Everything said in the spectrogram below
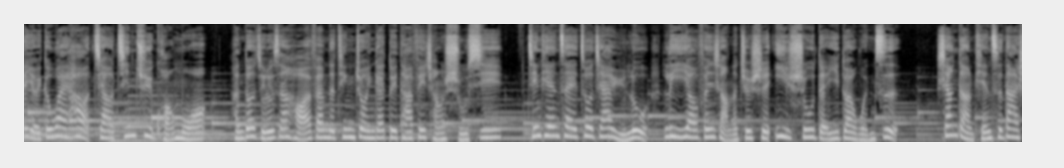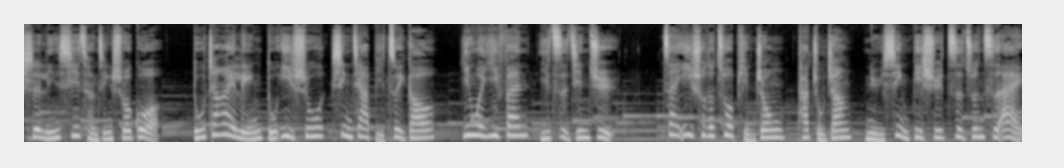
有一个外号叫“京剧狂魔”，很多九六三好 FM 的听众应该对他非常熟悉。今天在作家语录，立要分享的就是易书的一段文字。香港填词大师林夕曾经说过：“读张爱玲、读易书，性价比最高，因为一番一字金句。”在艺术的作品中，他主张女性必须自尊自爱，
